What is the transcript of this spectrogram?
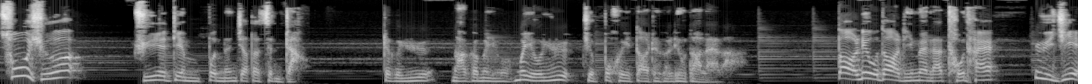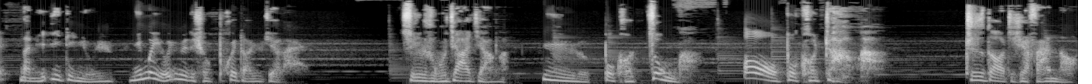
初学决定不能叫它增长。这个欲哪个没有？没有欲就不会到这个六道来了。到六道里面来投胎欲界，那你一定有欲。你没有欲的时候，不会到欲界来。所以儒家讲啊，欲不可纵啊，傲不可长啊。知道这些烦恼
